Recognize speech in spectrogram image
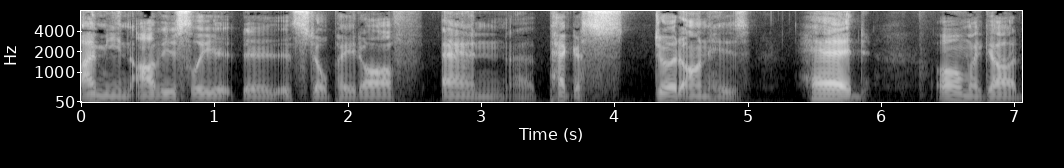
I mean, obviously, it, it, it still paid off, and uh, Pekka stood on his head. Oh my God!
